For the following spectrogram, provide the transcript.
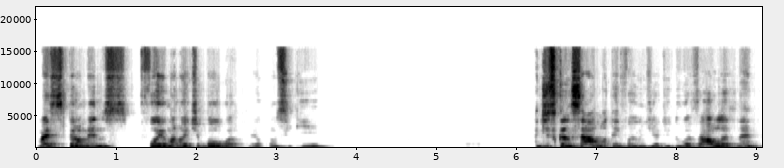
Mas pelo menos foi uma noite boa. Eu consegui descansar. Ontem foi um dia de duas aulas, né?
